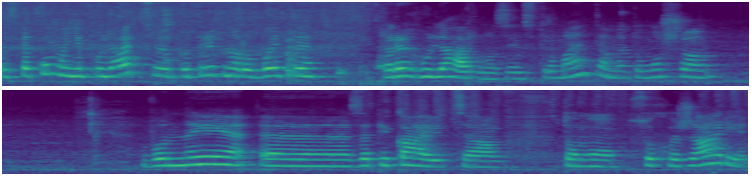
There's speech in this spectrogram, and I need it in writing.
Ось таку маніпуляцію потрібно робити регулярно з інструментами, тому що вони е, запікаються в тому сухожарі,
